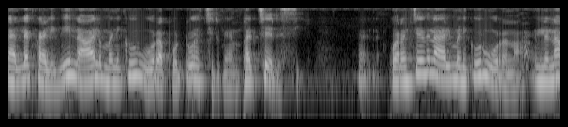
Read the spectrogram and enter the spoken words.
நல்லா கழுவி நாலு மணிக்கூர் ஊற போட்டு வச்சுருக்கேன் பச்சரிசி. குறைஞ்சது நாலு மணிக்கூர் ஊறணும். இல்லைன்னா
